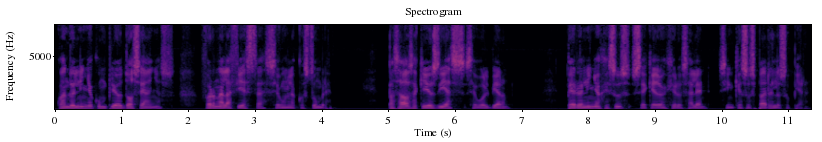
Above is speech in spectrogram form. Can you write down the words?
Cuando el niño cumplió doce años, fueron a la fiesta según la costumbre. Pasados aquellos días se volvieron, pero el niño Jesús se quedó en Jerusalén sin que sus padres lo supieran.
